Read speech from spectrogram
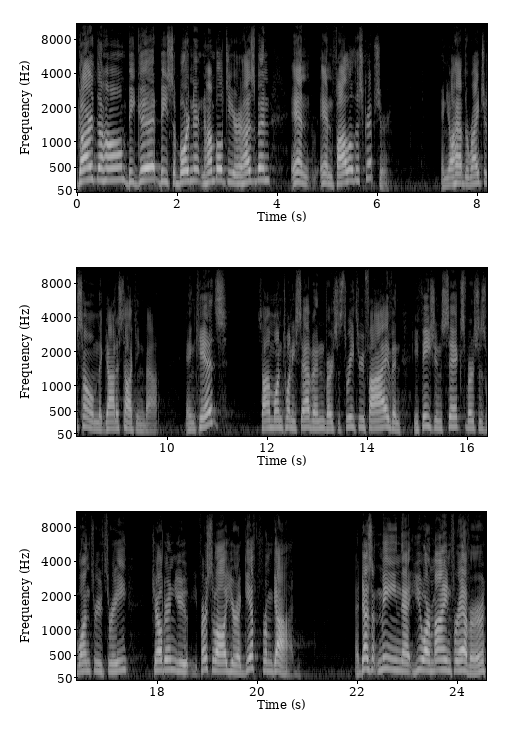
Guard the home. Be good. Be subordinate and humble to your husband. And, and follow the scripture. And you'll have the righteous home that God is talking about. And kids, Psalm 127, verses 3 through 5, and Ephesians 6, verses 1 through 3. Children, you first of all, you're a gift from God. It doesn't mean that you are mine forever.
